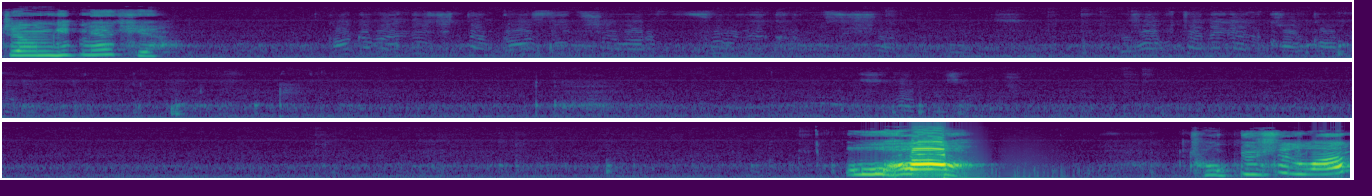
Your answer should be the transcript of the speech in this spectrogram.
Canım gitmiyor ki. Oha! Çok güçlü lan.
